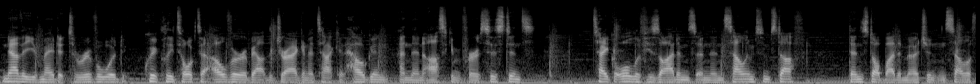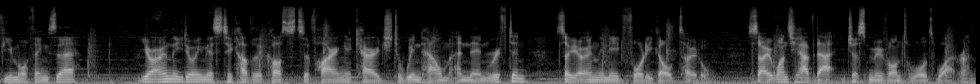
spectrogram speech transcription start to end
Now that you've made it to Riverwood, quickly talk to Alvor about the dragon attack at Helgen and then ask him for assistance. Take all of his items and then sell him some stuff, then stop by the merchant and sell a few more things there. You're only doing this to cover the costs of hiring a carriage to Windhelm and then Riften, so you only need 40 gold total. So once you have that, just move on towards Whiterun.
